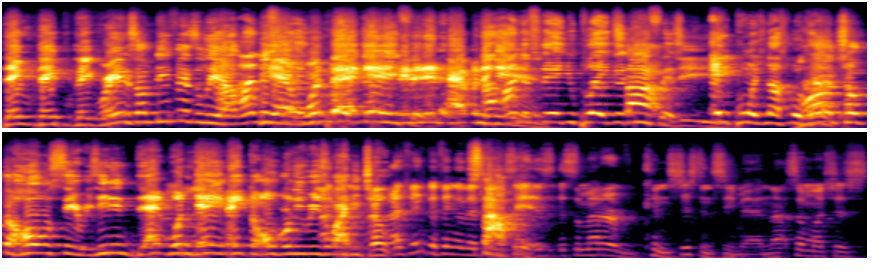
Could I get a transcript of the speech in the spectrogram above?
They, they they ran some defensively out. He had one bad game and it didn't happen again. I understand you played good Stop. defense. Eight points not supposed to choked the whole series. He didn't. That one game ain't the only reason why he choked. I think the thing that they're Stop trying to say is it's a matter of consistency, man. Not so much as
